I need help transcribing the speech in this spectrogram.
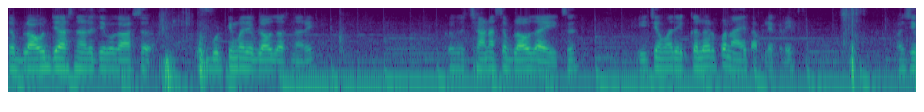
तर ब्लाऊज जे असणार आहे ते बघा असं. बुट्टीमध्ये ब्लाऊज असणार आहे. कसं छान असं ब्लाऊज आहे हिचं हिच्यामध्ये कलर पण आहेत आपल्याकडे. असे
